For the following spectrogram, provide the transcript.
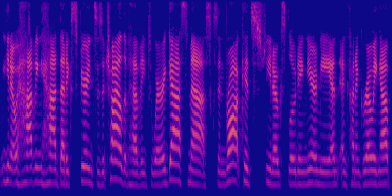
you know, having had that experience as a child of having to wear gas masks and rockets, you know, exploding near me and, and kind of growing up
